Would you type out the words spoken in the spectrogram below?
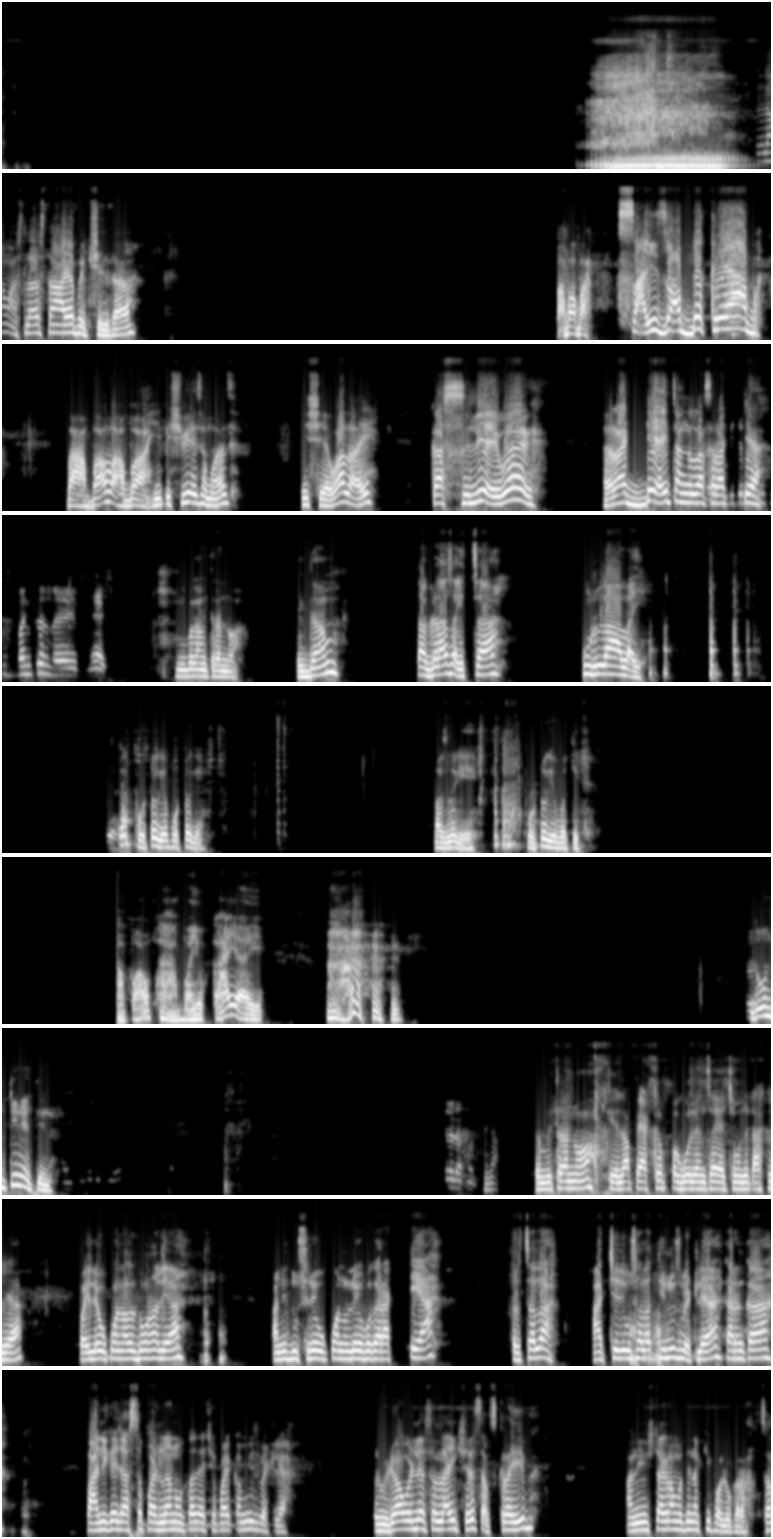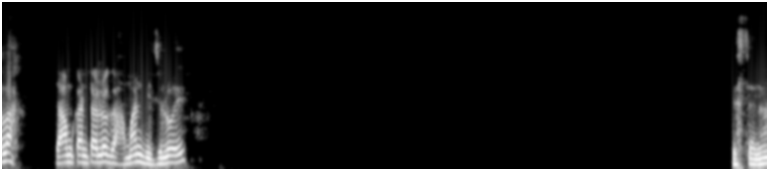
त्याला मसला असता आया फेकशील का? बाबा बा. साईज ऑफ द क्रॅब बाबा बाबा. ही पिशवी आहे समज. ही शेवाल आहे. कसली आहे बघ. रड्डे आहे चांगला असं रट्ट्या. बंद कर बघा मित्रांनो. एकदम तगडा साईजचा कुर्ला आलाय. एक फोटो घे फोटो घे. बाजूला घे फोटो घे प्रतीक बापा बाबा ह्यो काय आहे? दोन तीन येतील. तर मित्रांनो केला पॅकअप पगोल्यांचा याच्यामध्ये टाकल्या. पहिले उकवानाला दोन आल्या. आणि दुसरे उकवानाला बघा राट्या तर चला आजच्या दिवसाला तीनच भेटल्या. कारण का? पाणी काही जास्त पडला नव्हता त्याचे पाय कमीच भेटल्या. तर व्हिडिओ आवडले असेल लाईक शेअर सबस्क्राईब आणि इंस्टाग्राम नक्की फॉलो करा. चला जाम कंटाळलो घामान भिजलोय. दिसते ना?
